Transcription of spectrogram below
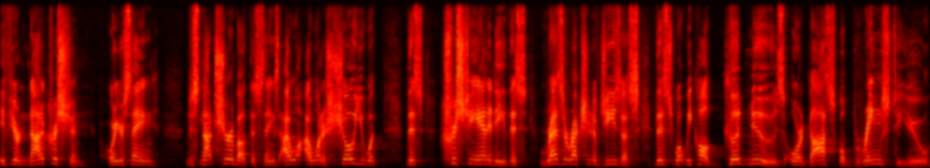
if you're not a Christian or you're saying, I'm just not sure about these things, I, I want to show you what this Christianity, this resurrection of Jesus, this what we call good news or gospel brings to you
